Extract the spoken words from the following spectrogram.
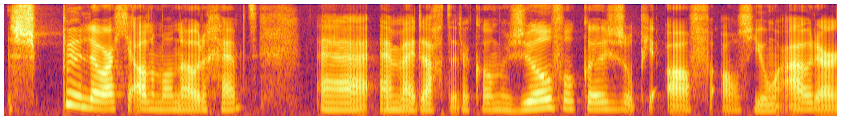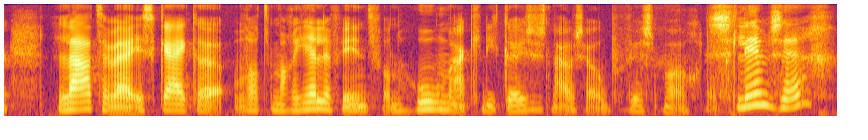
spullen wat je allemaal nodig hebt. Uh, en wij dachten, er komen zoveel keuzes op je af als jonge ouder. Laten wij eens kijken wat Marielle vindt van hoe maak je die keuzes nou zo bewust mogelijk. Slim zeg.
